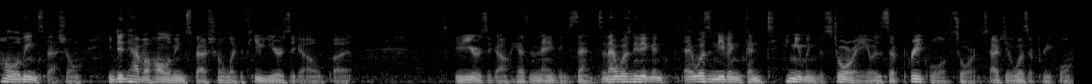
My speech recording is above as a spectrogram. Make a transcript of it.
Halloween special. He did have a Halloween special like a few years ago, but it's a few years ago. He hasn't done anything since. And I wasn't even I wasn't even continuing the story. It was a prequel of sorts. Actually, it was a prequel.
